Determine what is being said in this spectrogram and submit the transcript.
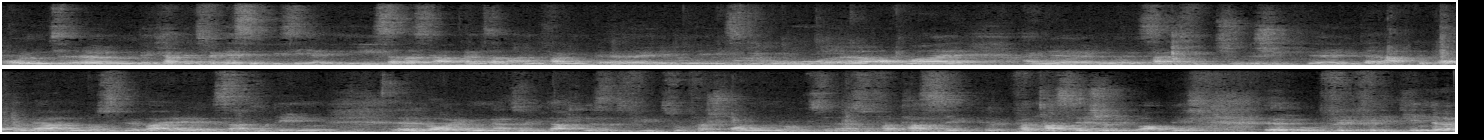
Und ähm, ich habe jetzt vergessen, wie die Serie hieß, aber es gab ganz am Anfang äh, in, in Spirou äh, auch mal eine Science-Fiction-Geschichte, die dann abgebrochen werden musste, weil es also den äh, Leuten, also die dachten, es ist viel zu versponnen und so, so fantastisch, fantastisch und überhaupt nicht äh, gut für, für die Kinder.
